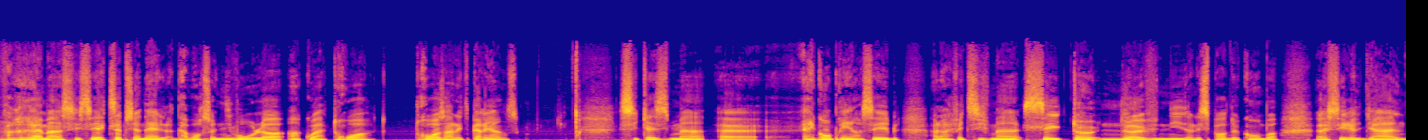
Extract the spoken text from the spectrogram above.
vraiment, c'est c'est exceptionnel d'avoir ce niveau-là en quoi? Trois ans d'expérience? C'est quasiment incompréhensible. Alors effectivement, c'est un ovni dans les sports de combat. Euh, Cyril Gann,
